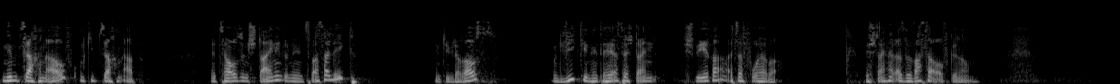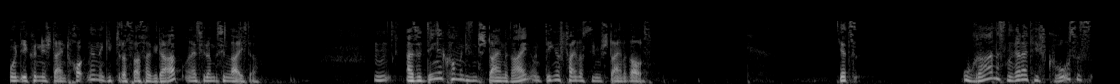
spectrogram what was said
nimmt Sachen auf und gibt Sachen ab. Wenn ihr zu Hause einen Stein nimmt und ihn ins Wasser legt, nimmt ihn wieder raus und wiegt ihn hinterher, ist der Stein schwerer, als er vorher war. Der Stein hat also Wasser aufgenommen. Und ihr könnt den Stein trocknen, dann gibt ihr das Wasser wieder ab und er ist wieder ein bisschen leichter. Hm, also Dinge kommen in diesen Stein rein und Dinge fallen aus diesem Stein raus. Jetzt, Uran ist ein relativ großes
